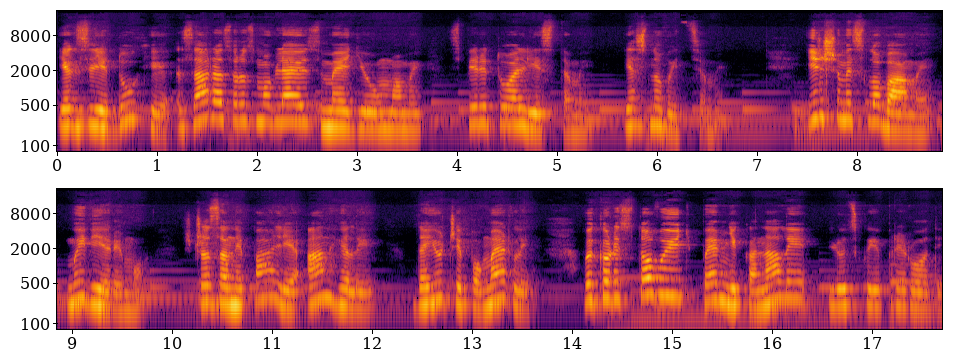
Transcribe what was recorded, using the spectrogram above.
як злі духи зараз розмовляють з медіумами, спіритуалістами, ясновидцями. Іншими словами, ми віримо, що занепалі ангели, даючи померлих, використовують певні канали людської природи,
